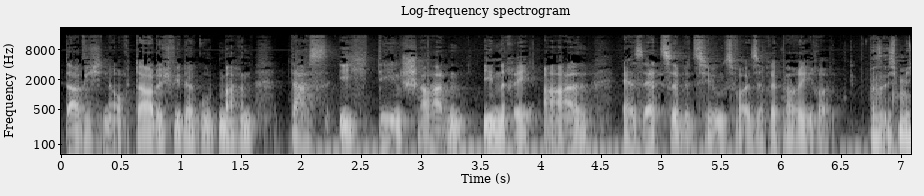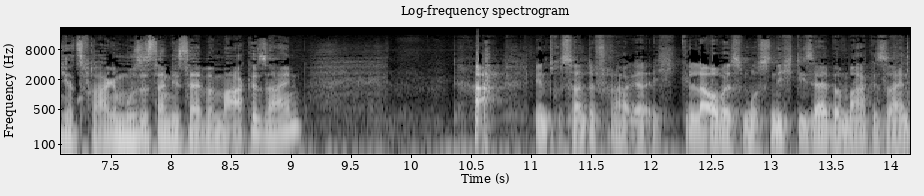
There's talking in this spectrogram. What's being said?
darf ich ihn auch dadurch wieder gut machen, dass ich den Schaden in real ersetze bzw. repariere. Was ich mich jetzt frage, muss es dann dieselbe Marke sein? Interessante Frage. Ich glaube, es muss nicht dieselbe Marke sein.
